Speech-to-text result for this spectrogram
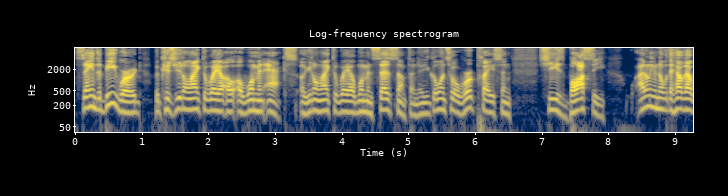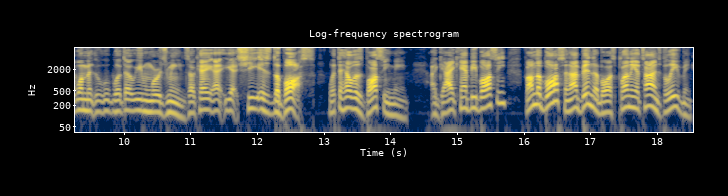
saying the B word because you don't like the way a, a woman acts, or you don't like the way a woman says something, or you go into a workplace and she's bossy. I don't even know what the hell that woman, what that even words means. Okay, uh, yeah, she is the boss. What the hell does bossy mean? A guy can't be bossy. If I'm the boss, and I've been the boss plenty of times, believe me,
